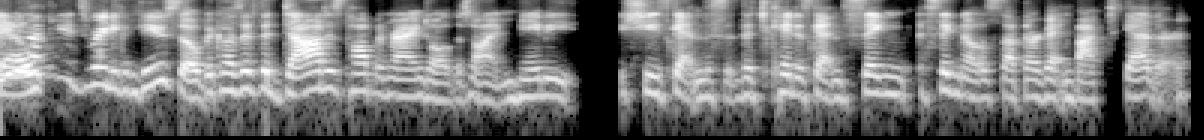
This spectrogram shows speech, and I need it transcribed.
Maybe know? that kid's really confused though, because if the dad is popping around all the time, maybe she's getting this the kid is getting sing, signals that they're getting back together.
